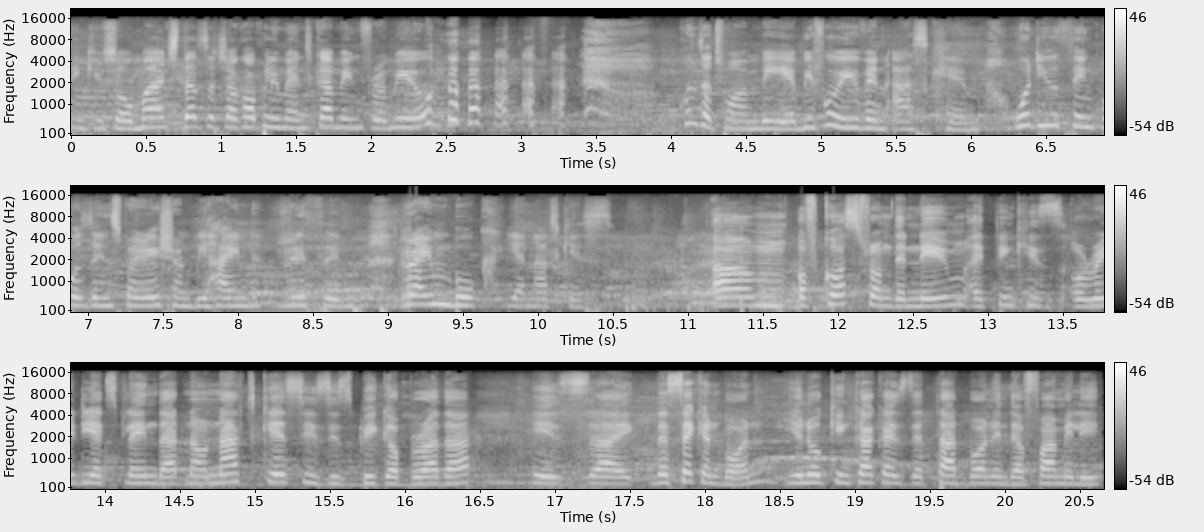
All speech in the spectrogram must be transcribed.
Thank you so much. That's such a compliment coming from you. Kwanza tuambie, before you even ask him, what do you think was the inspiration behind Rhythm, rhyme book ya? Um, of course, from the name, I think he's already explained that. Now, Natkes is his bigger brother. He's like the second born. You know, King Kaka is the third born in their family.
